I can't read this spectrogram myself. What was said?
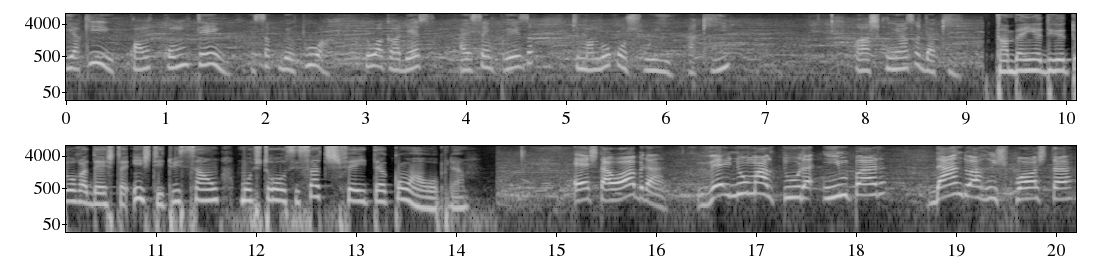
E aqui, como tem essa cobertura, eu agradeço a essa empresa que mandou construir aqui para as crianças daqui. Também a diretora desta instituição mostrou-se satisfeita com a obra. Esta obra veio numa altura ímpar, dando a resposta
